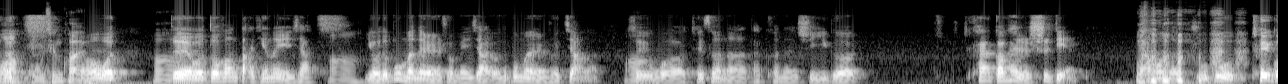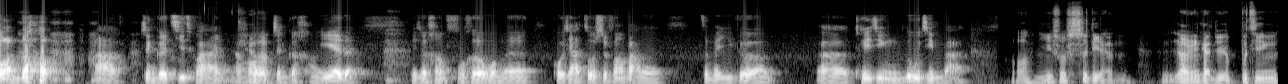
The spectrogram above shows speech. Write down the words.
哇，五千块。然后我，对我多方打听了一下，有的部门的人说没降，有的部门的人说降了，所以我推测呢，它可能是一个开刚开始试点，然后呢，逐步推广到 啊整个集团，然后整个行业的，也就很符合我们国家做事方法的这么一个。呃，推进路径吧。哦，你一说试点，让人感觉不禁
